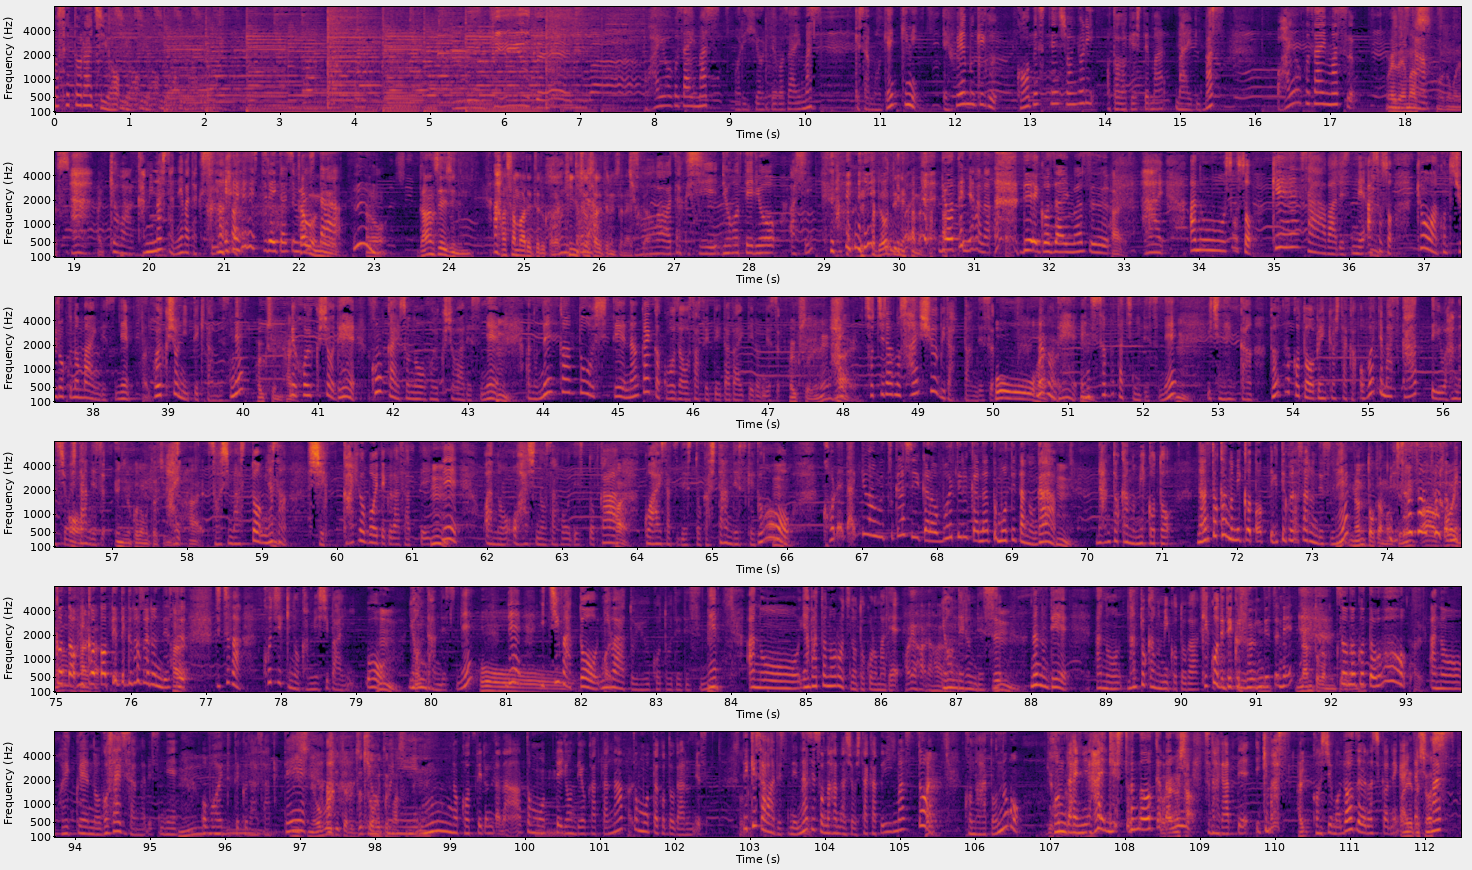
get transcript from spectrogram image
トセトラジオおはようございます森日和でございます今朝も元気に FM ギグ神戸ステーションよりお届けしてまいりますおはようございますおはようございます。もどもです。あ、はい、今日は噛みましたね、私。失礼いたしました。多分ね、うん、あの男性陣に挟まれてるから緊張されてるんじゃないですか。今日は私両手両足。両手に花。両手に花でございます、はい、はい、あのー、そうそう今朝はですねあ、うん、そうそう今日はこの収録の前にですね、はい、保育所に行ってきたんですね。保育所に、はい、で保育所で今回その保育所はですね、うん、あの年間通して何回か講座をさせていただいているんです。保育所でね、はい、そちらの最終日だったんです。なので、はいはい、園児様たちにですね、うん、1年間どんなことを勉強したか覚えてますかっていう話をしたんです。園児の子供たちに、はい、はい、そうしますと皆さん、しっかり覚えてくださっていて、あのお箸の作法ですとか、はい、ご挨拶ですとかしたんですけど、うん、これだけは難しいから覚えてるかなと思ってたのが、うん、なんとかの御事なんとかの御事って言ってくださるんですね。なんとかの、ね、そうそうそうそう、御事、御事って言ってくださるんです。はい、実は古事記の紙芝居を読んだんですね。うん、で、1話と2話ということでですね、はい、あの大和のオロチのところまで読んでるんです。なので、あのなんとかの御事が結構出てくるんですね。なんとかのそのことを、はい、あの保育園の5歳児さんがですね、覚えててくださって、いいですね。覚えてたらずっと覚えてますね。うん、残ってるんだなと思って読んでよかったなと思ったことがあるんです、で今朝はですねなぜその話をしたかと言いますと、はい、この後の本題に、はい、ゲストの方につながっていきます、はい、今週もどうぞよろしくお願いいたします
